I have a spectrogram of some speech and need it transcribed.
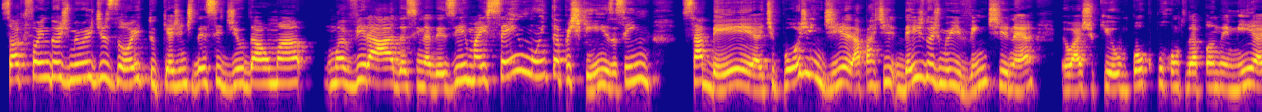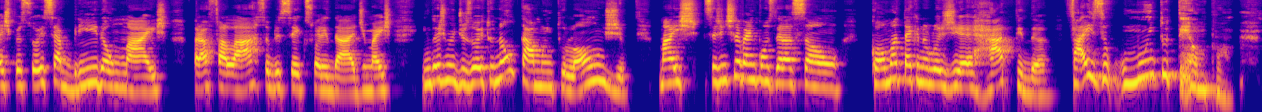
Só que foi em 2018 que a gente decidiu dar uma, uma virada assim na Desir, mas sem muita pesquisa, sem saber. Tipo, hoje em dia, a partir desde 2020, né? Eu acho que um pouco por conta da pandemia, as pessoas se abriram mais para falar sobre sexualidade, mas em 2018 não está muito longe, mas se a gente levar em consideração como a tecnologia é rápida, faz muito tempo.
